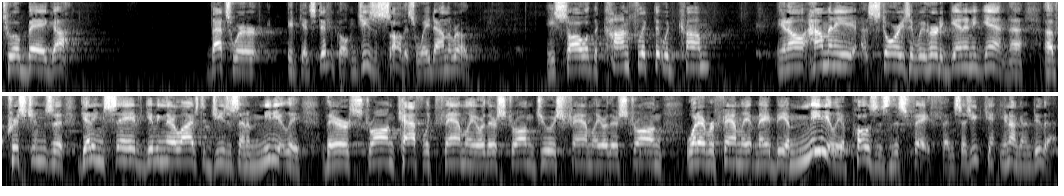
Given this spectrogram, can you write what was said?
to obey God. That's where it gets difficult. And Jesus saw this way down the road. He saw the conflict that would come. You know, how many stories have we heard again and again uh, of Christians uh, getting saved, giving their lives to Jesus, and immediately their strong Catholic family or their strong Jewish family or their strong whatever family it may be immediately opposes this faith and says, you can't, You're not going to do that.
